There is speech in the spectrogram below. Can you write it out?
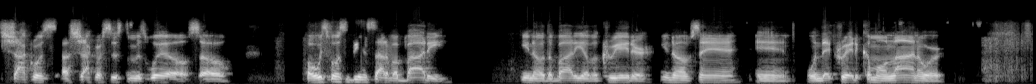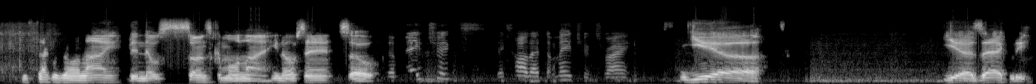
chakras a chakra system as well. So, are we supposed to be inside of a body? You know, the body of a creator. You know what I'm saying? And when that creator come online or the chakras are online, then those suns come online. You know what I'm saying? So The Matrix, they call that the Matrix, right? yeah, yeah, exactly.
